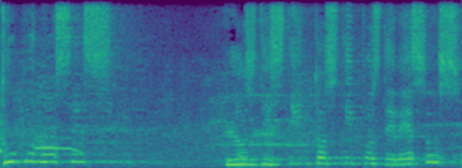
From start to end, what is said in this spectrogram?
¿Tú conoces los distintos tipos de besos?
